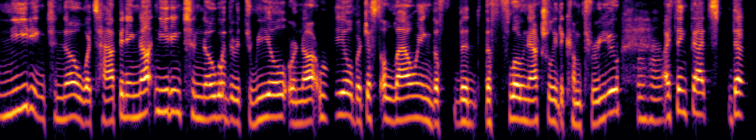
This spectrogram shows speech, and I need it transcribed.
needing to know what's happening, not needing to know whether it's real or not real, but just allowing the the, the flow naturally to come through you. Mm-hmm. I think that's that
